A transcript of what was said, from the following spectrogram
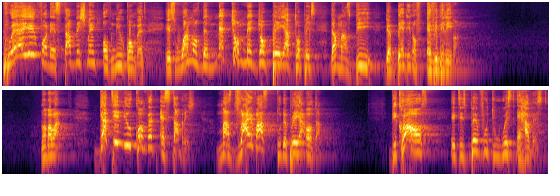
praying for the establishment of new convert is one of the major, major prayer topics that must be the burden of every believer. Number one, getting new convert established must drive us to the prayer altar because it is painful to waste a harvest.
